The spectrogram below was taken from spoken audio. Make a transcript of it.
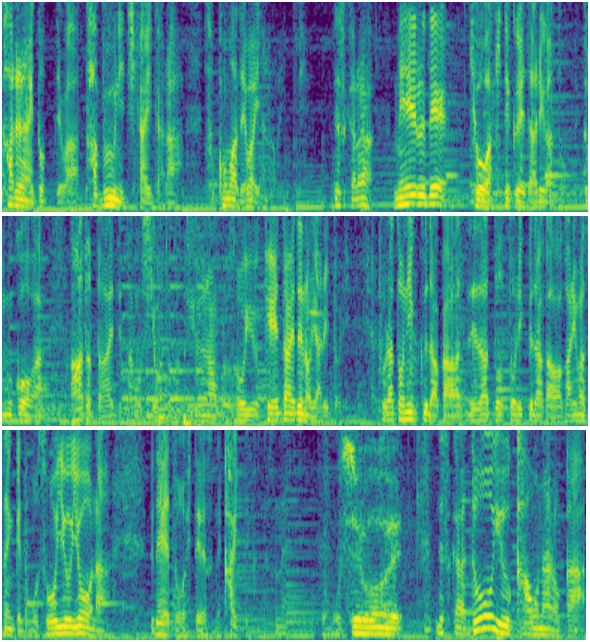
彼らにとってはタブーに近いからそこまではやらないっていう。ですからメールで「今日は来てくれてありがとう」って言って向こうは「あなたと会えて楽しいよ」とかっていうなんかそういう携帯でのやり取り。プラトニックだかデザートトリックだか分かりませんけどもそういうようなデートをしてですね帰ってくるんですね。面白い。ですからどういう顔なのか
